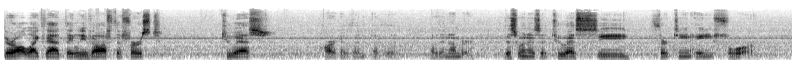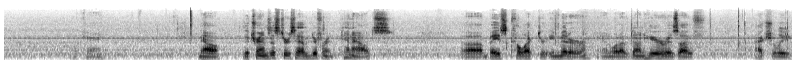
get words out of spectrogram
they're all like that. They leave off the first 2S part of the of the of the number. This one is a 2SC 1384. Okay. Now the transistors have different pinouts. Uh, base collector emitter and what I've done here is I've actually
